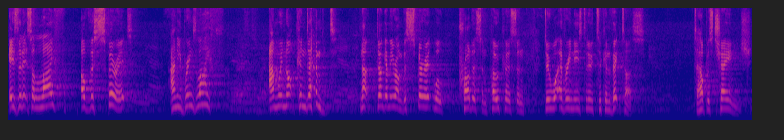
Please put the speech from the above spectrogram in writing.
is that it's a life of the Spirit and He brings life. And we're not condemned. Now, don't get me wrong, the Spirit will prod us and poke us and do whatever He needs to do to convict us, to help us change.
